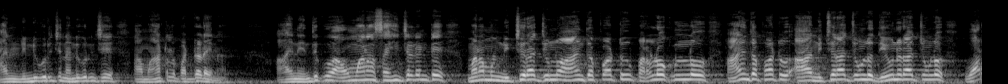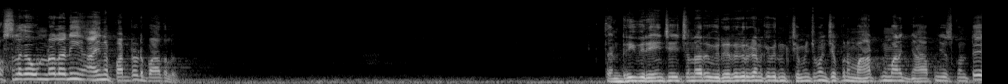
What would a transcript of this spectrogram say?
ఆయన నిన్ను గురించి నన్ను గురించి ఆ మాటలు పడ్డాడు ఆయన. ఆయన ఎందుకు అవమానం సహించాడంటే మనము నిత్యరాజ్యంలో ఆయనతో పాటు పరలోకంలో ఆయనతో పాటు ఆ నిత్యరాజ్యంలో దేవుని రాజ్యంలో వారసులుగా ఉండాలని ఆయన పడ్డాడు బాధలు. తండ్రి వీరు ఏం చేయించున్నారు? వీరెరుగురు కనుక వీరిని క్షమించమని చెప్పిన మాటను మనకు జ్ఞాపం చేసుకుంటే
